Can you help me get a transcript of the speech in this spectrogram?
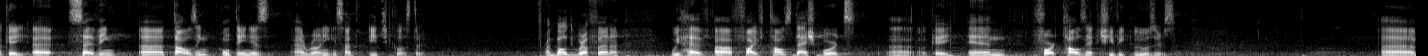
Okay, uh, 7,000 containers running inside each cluster. About the Grafana, we have 5,000 dashboards, okay, and 4,000 active users. Uh,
